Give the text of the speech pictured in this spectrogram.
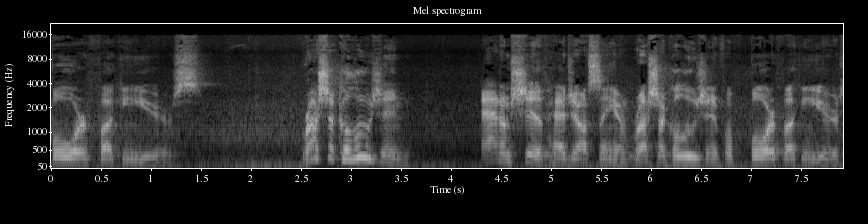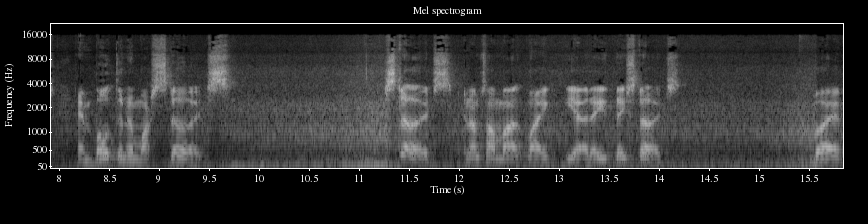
four fucking years. Russia collusion. Adam Schiff had y'all saying Russia collusion for four fucking years, and both of them are studs. Studs, and I'm talking about like, yeah, they they studs. But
